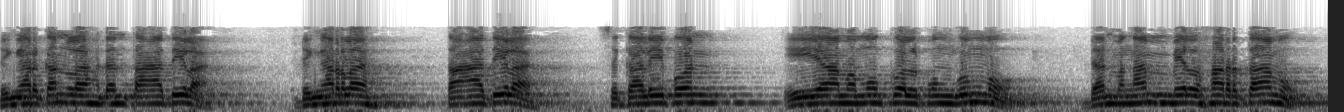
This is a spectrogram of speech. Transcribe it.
dengarkanlah dan taatilah. Dengarlah taatilah sekalipun ia memukul punggungmu dan mengambil hartamu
